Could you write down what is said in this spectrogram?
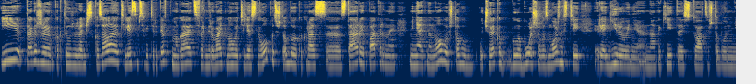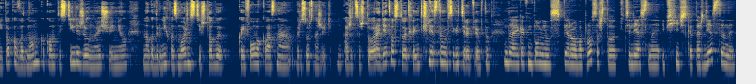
И также, как ты уже раньше сказала, телесный психотерапевт помогает сформировать новый телесный опыт, чтобы как раз э, старые паттерны менять на новые, чтобы у человека было больше возможностей реагирования на какие-то ситуации, чтобы он не только в одном каком-то стиле жил, но еще имел много других возможностей, чтобы кайфово, классно, ресурсно жить. Мне кажется, что ради этого стоит ходить к телесному психотерапевту. Да, и как мы помним с первого вопроса, что телесное и психическое тождественны,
